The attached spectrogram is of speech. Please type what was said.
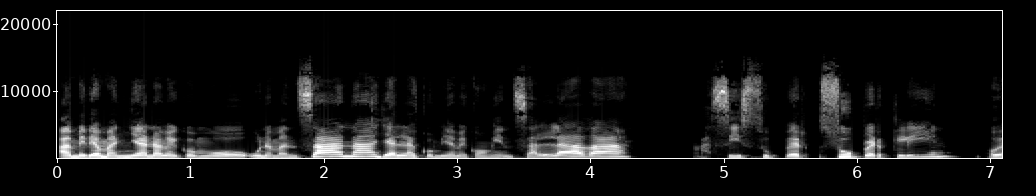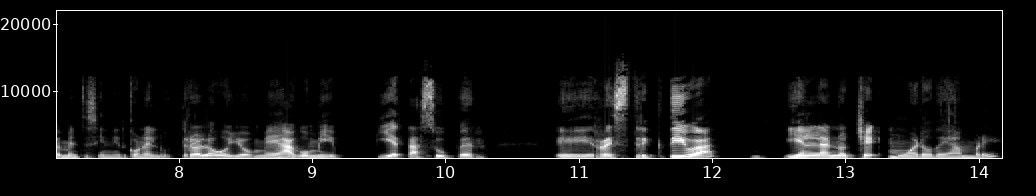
A media mañana me como una manzana, ya en la comida me como mi ensalada, así súper, súper clean, obviamente sin ir con el nutriólogo, yo me hago mi dieta súper eh, restrictiva y en la noche muero de hambre,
